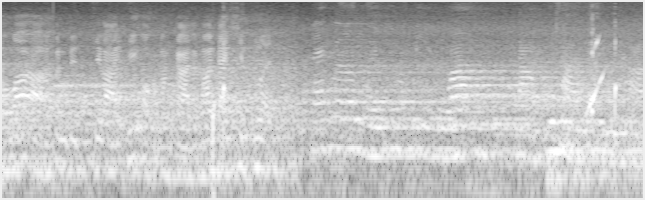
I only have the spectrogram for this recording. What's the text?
ราะว่ามันเป็นกีฬาที่ออกกำลังกายแล้วก็ได้คิดด้วยแรกเริ่มเลยที่มันมีว่าตามผู้ชายผู้หญิงค่ะ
